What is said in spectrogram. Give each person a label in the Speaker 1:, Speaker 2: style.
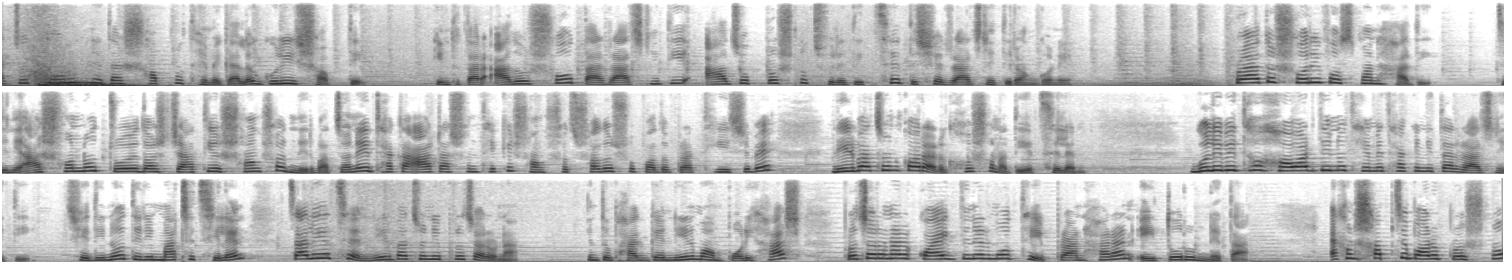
Speaker 1: একজন তরুণ নেতার স্বপ্ন থেমে গেল গুলির শব্দে। কিন্তু তার আদর্শ, তার রাজনীতি আজও প্রশ্ন ছুড়ে দিচ্ছে দেশের রাজনীতির অঙ্গনে। প্রয়াত শরীফ ওসমান হাদি, যিনি আসন্ন ত্রয়োদশ জাতীয় সংসদ নির্বাচনে ঢাকা আট আসন থেকে সংসদ সদস্য পদপ্রার্থী হিসেবে নির্বাচন করার ঘোষণা দিয়েছিলেন। গুলিবিদ্ধ হওয়ার দিনও থেমে থাকেনি তার রাজনীতি। সেদিনও তিনি মাঠে ছিলেন, চালিয়েছেন নির্বাচনী প্রচারণা। কিন্তু ভাগ্যের নির্মম পরিহাস প্রচারণার কয়েকদিনের মধ্যেই প্রাণ হারান এই তরুণ নেতা। এখন সবচেয়ে বড় প্রশ্ন,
